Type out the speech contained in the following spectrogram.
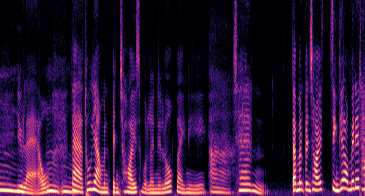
ๆอยู่แล้ว แต่ทุกอย่างมันเป็นช้อยส์หมดเลยในโลกใบนี้อ่าเช่น แต่มันเป็นช้อยส์สิ่งที่เราไม่ได้ท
